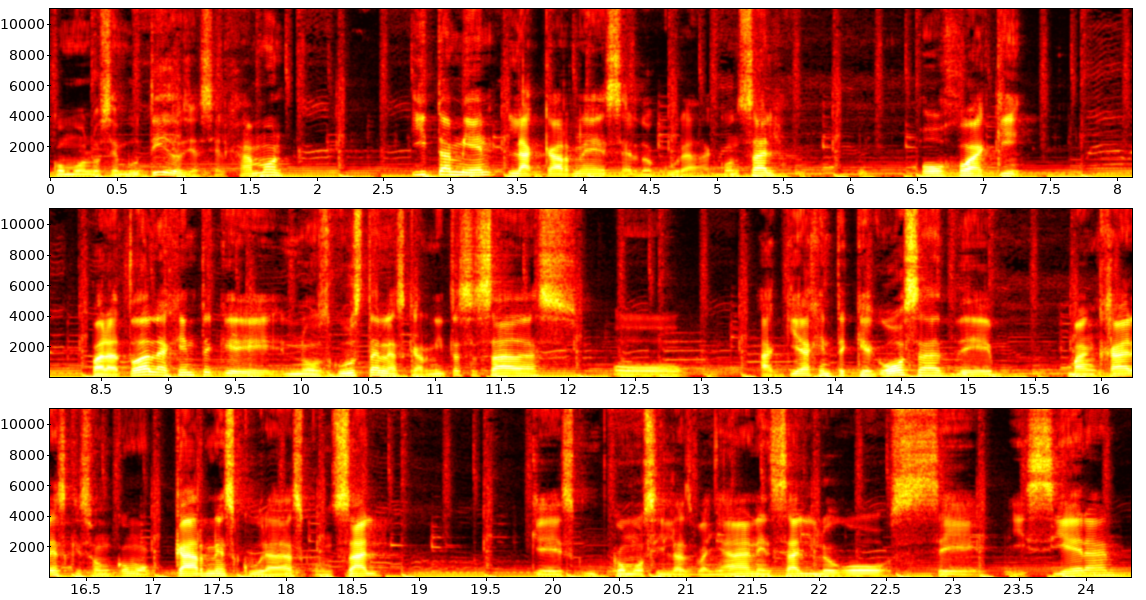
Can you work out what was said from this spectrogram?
como los embutidos y hacia el jamón, y también la carne de cerdo curada con sal. Ojo aquí, para toda la gente que nos gustan las carnitas asadas o Aquí hay gente que goza de manjares que son como carnes curadas con sal, que es como si las bañaran en sal y luego se hicieran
